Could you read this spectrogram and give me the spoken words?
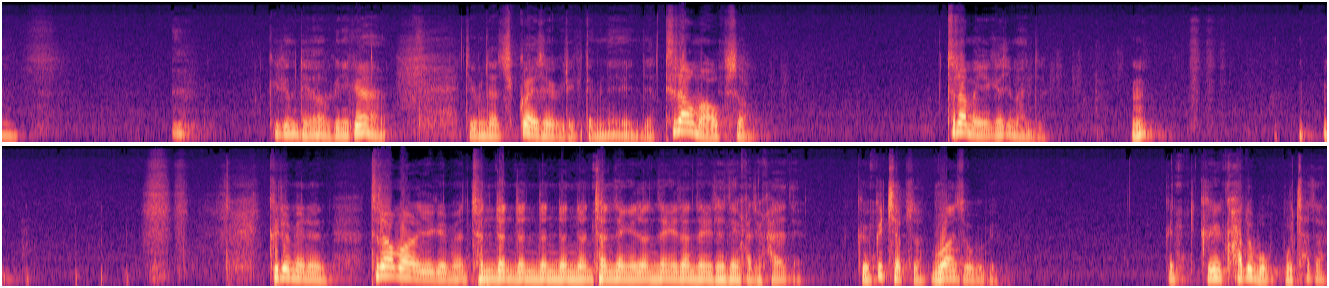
음. 그렇게 하면 돼요. 그러니까 지금 다 치과에서 그렇기 때문에 이제 트라우마 없어. 트라우마 얘기하지면 안 돼. 응? 그러면은 트라우마를 얘기하면 전전전전전전 전생에 전생에 전생에 전생에까지 가야 돼. 그건 끝이 없어. 무한 소급이야. 그, 그 가도 못, 못 찾아.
